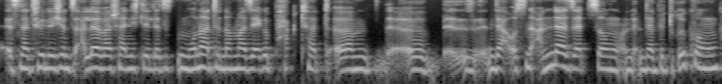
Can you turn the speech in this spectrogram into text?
es natürlich uns alle wahrscheinlich die letzten Monate nochmal sehr gepackt hat ähm, äh, in der Auseinandersetzung und in der Bedrückung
